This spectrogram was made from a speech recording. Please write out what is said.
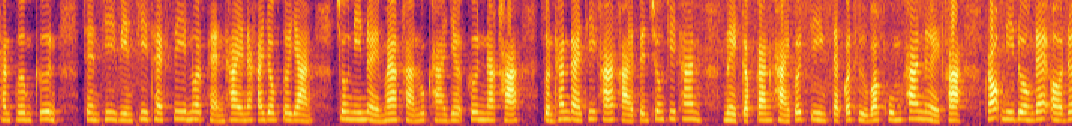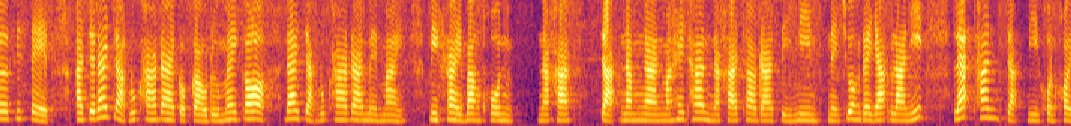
ท่านเพิ่มขึ้น เช่นพี่วินพี่แท็กซี่นวดแผนไทยนะคะ ยกตัวอย่าง ช่วงนี้เหนื่อยมากค่ะลูกค้าเยอะขึ้นนะคะ ส่วนท่านใดที่ค้าขายเป็นช่วงที่ท่าน เหนื่อยกับการขายก็จริง แต่ก็ถือว่าคุ้มค่าเหนื่อยค่ะ เพราะมีดวงได้ออเดอร์พิเศษ อาจจะได้จากลูกค้ารายเก่าๆหรือไม่ก็ได้จากลูกค้ารายใหม่ ๆ มีใครบางคนนะคะ จะนำงานมาให้ท่านนะคะ ชาวราศีมีนในช่วงระยะเวลานี้ และท่านจะมีคนคอย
